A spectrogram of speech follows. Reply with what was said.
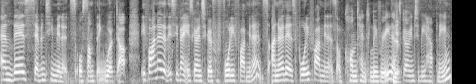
and there's 70 minutes or something worked up. If I know that this event is going to go for 45 minutes, I know there's 45 minutes of content delivery that's going to be happening,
